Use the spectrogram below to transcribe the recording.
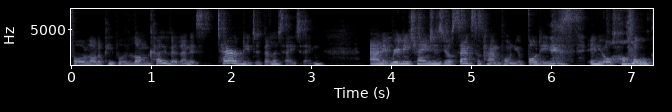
for a lot of people with long COVID, and it's terribly debilitating. And it really changes your sense of how important your body is in your whole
